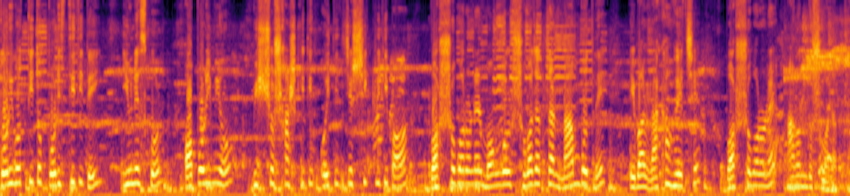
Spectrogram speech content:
পরিবর্তিত পরিস্থিতিতেই ইউনেস্কোর অপরিমীয় বিশ্ব সাংস্কৃতিক ঐতিহ্যের স্বীকৃতি পাওয়া বর্ষবরণের মঙ্গল শোভাযাত্রার নাম বদলে এবার রাখা হয়েছে বর্ষবরণের আনন্দ শোভাযাত্রা।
